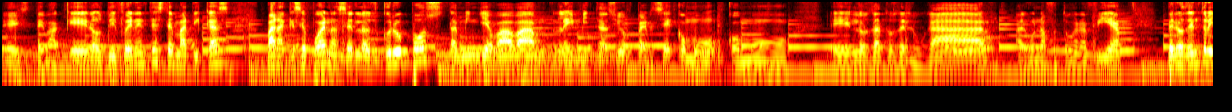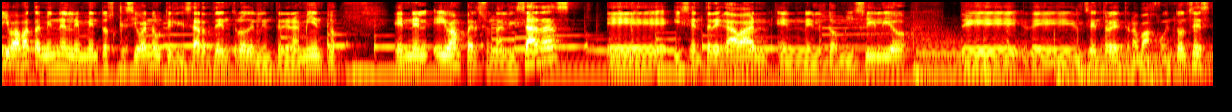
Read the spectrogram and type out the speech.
este, vaqueros, diferentes temáticas para que se puedan hacer los grupos. También llevaba la invitación per se como, como eh, los datos del lugar, alguna fotografía, pero dentro llevaba también elementos que se iban a utilizar dentro del entrenamiento. En el, iban personalizadas eh, y se entregaban en el domicilio del centro de trabajo. Entonces,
